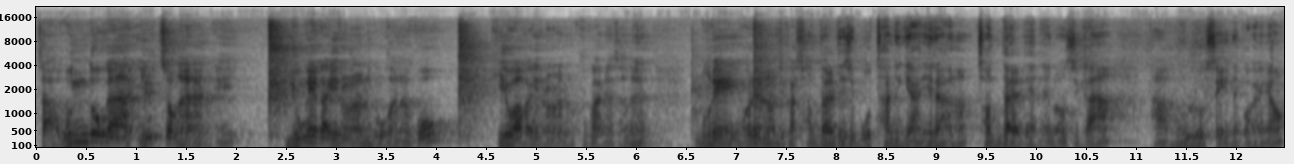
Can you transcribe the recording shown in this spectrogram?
자, 온도가 일정한 예, 용해가 일어나는 구간하고 기화가 일어나는 구간에서는 물에 열 에너지가 전달되지 못하는 게 아니라 전달된 에너지가 다 뭘로 쓰이는 거예요?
